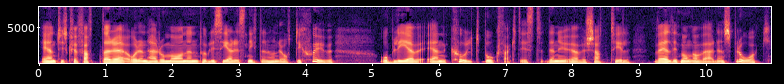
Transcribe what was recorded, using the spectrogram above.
En tysk författare och den här romanen publicerades 1987 och blev en kultbok faktiskt. Den är översatt till väldigt många av världens språk.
